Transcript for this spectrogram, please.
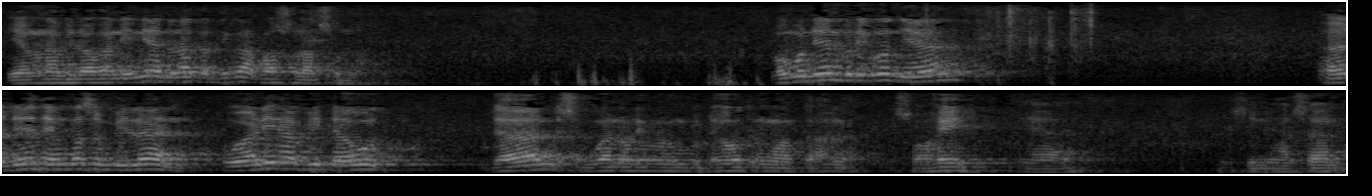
Yang Nabi lakukan ini adalah ketika apa sholat sunnah. Kemudian berikutnya Hadis yang ke-9, wali Abi Daud dan disebutkan oleh Imam Abu Daud taala sahih ya. Di sini Hasan.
